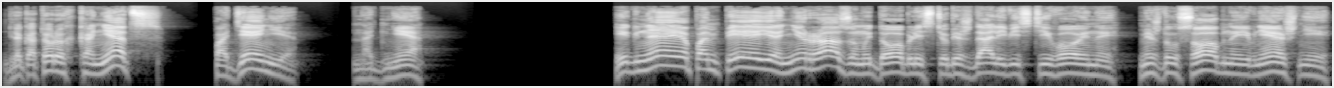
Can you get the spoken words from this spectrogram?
для которых конец — падение на дне. Игнея Помпея не разум и доблесть убеждали вести войны, междуусобные и внешние,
